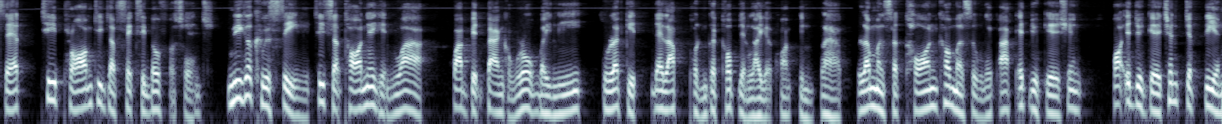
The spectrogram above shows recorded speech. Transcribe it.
เซ็ตที่พร้อมที่จะ flexible for change นี่ก็คือสิ่งที่สะท้อนให้เห็นว่าความเปลี่ยนแปลงของโลกใบนี้ ธุรกิจได้รับผลกระทบอย่างไรกับความเปลี่ยนแปลงแล้วมันสะท้อนเข้ามาสู่ในภาค education เพราะ education จะเตรียม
